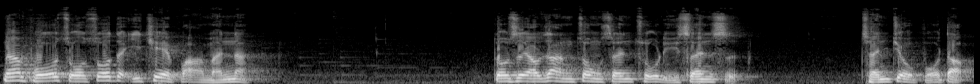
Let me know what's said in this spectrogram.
那佛所说的一切法门呢，都是要让众生出离生死，成就佛道。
